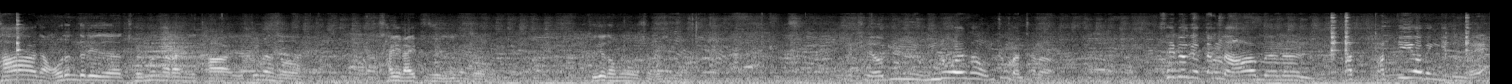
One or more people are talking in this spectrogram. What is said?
다 그냥 어른들이든 젊은 사람이 다 뛰면서 자기 라이프 즐기면서 그게 너무 진짜 멋있네요. 그치 여기 운동하는 사람 엄청 많잖아. 새벽에 딱 나오면은 다, 다 뛰어댕기던데?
